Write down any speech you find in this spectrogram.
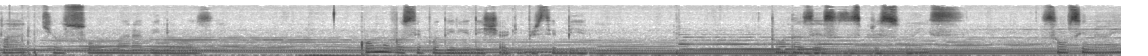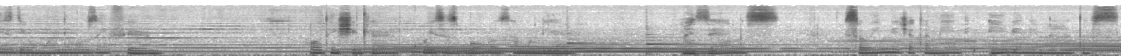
claro que eu sou maravilhosa. Como você poderia deixar de perceber? Todas essas expressões são sinais de um ânimo enfermo. Podem chegar coisas boas à mulher, mas elas são imediatamente envenenadas.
